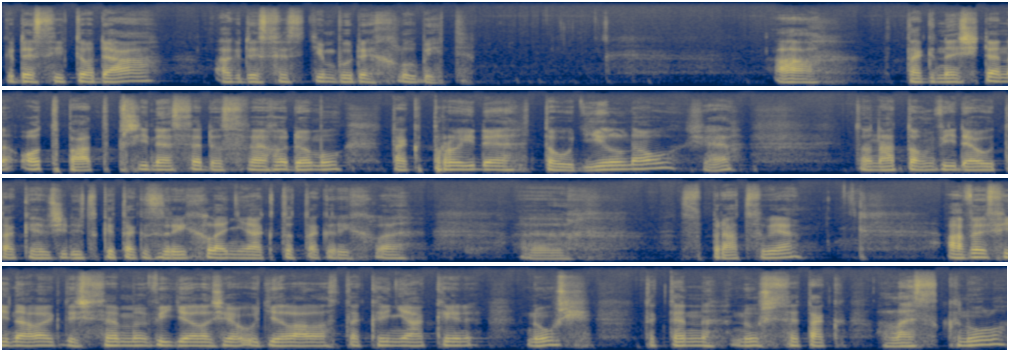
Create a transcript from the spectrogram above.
kde si to dá a kde se s tím bude chlubit. A tak než ten odpad přinese do svého domu, tak projde tou dílnou, že? To na tom videu tak je vždycky tak zrychleně, jak to tak rychle e, zpracuje. A ve finále, když jsem viděl, že udělal taky nějaký nůž, tak ten nůž se tak lesknul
